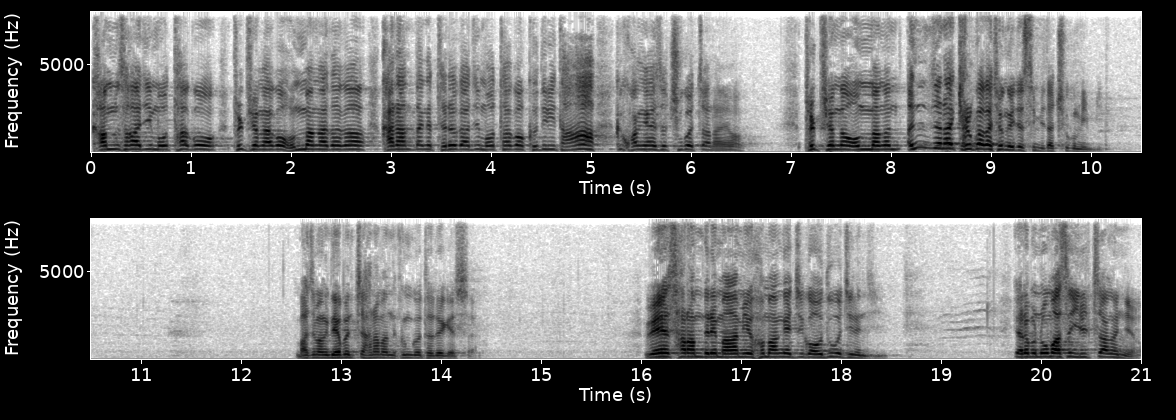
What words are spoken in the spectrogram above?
감사하지 못하고 불평하고 원망하다가 가나안 땅에 들어가지 못하고 그들이 다 그 광야에서 죽었잖아요. 불평과 원망은 언제나 결과가 정해졌습니다. 죽음입니다. 마지막 네 번째 하나만 근거 더 되겠어요. 왜 사람들의 마음이 허망해지고 어두워지는지. 여러분 로마서 1장은요.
